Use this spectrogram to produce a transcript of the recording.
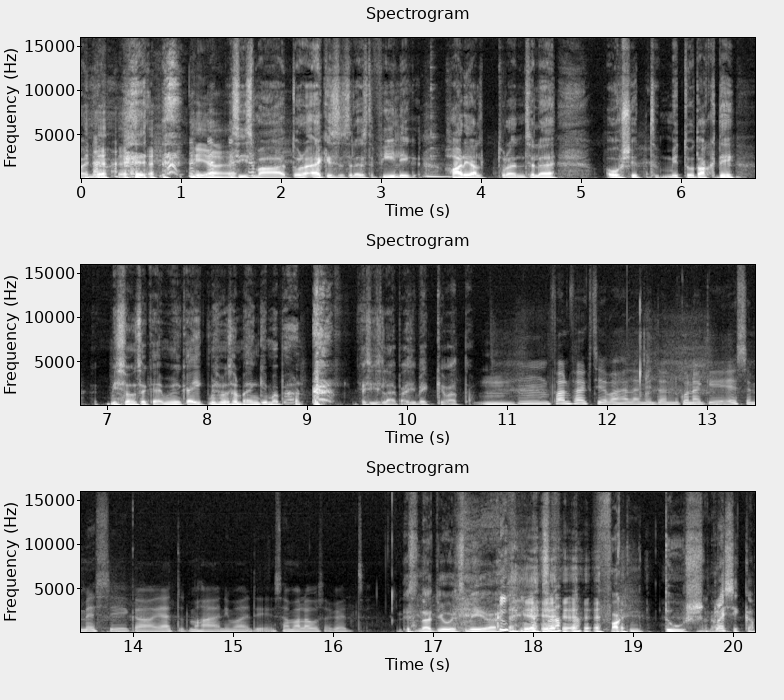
onju, siis ma tulen äkki sellest feel'i harjalt tulen selle oh shit, mitu takti, mis on see kä- käik, mis ma seal mängima pean. ja siis läheb asi pekki, vaata. mm.. Mm, fun fact siia vahele, mind on kunagi SMS-iga jäetud maha niimoodi sama lausega, et It's not you, it's me või? Fucking douche no.. klassika,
